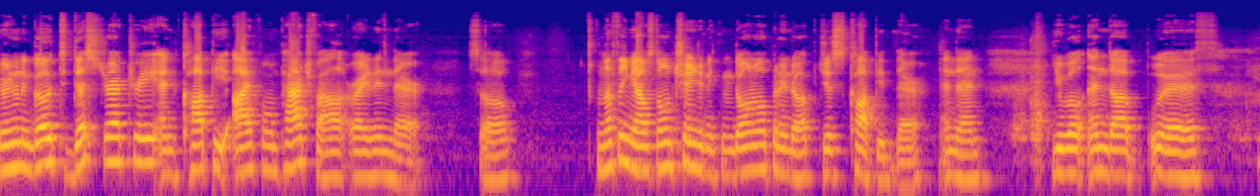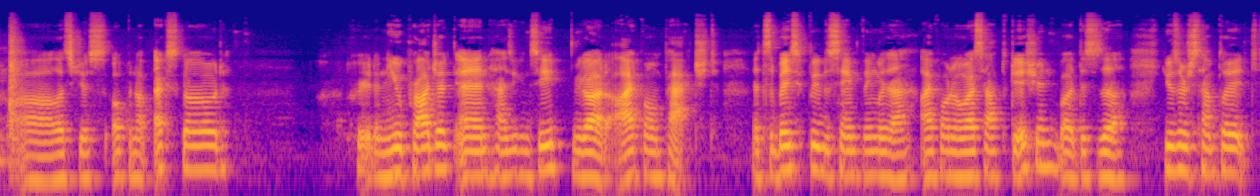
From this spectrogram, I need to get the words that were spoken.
You're going to go to this directory and copy iPhone patch file right in there. So nothing else. Don't change anything. Don't open it up. Just copy it there. And then you will end up with uh, let's just open up Xcode create a new project and as you can see we got iPhone patched it's basically the same thing with an iPhone OS application, but this is a user's template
